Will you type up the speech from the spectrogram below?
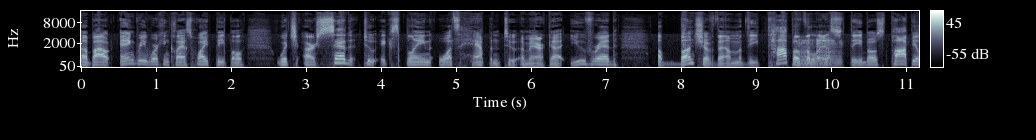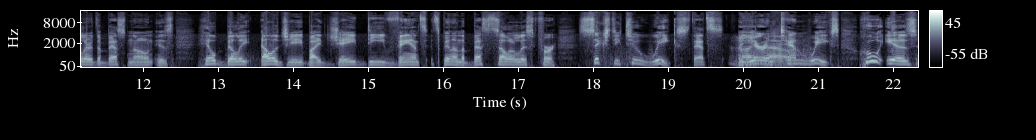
about angry working class white people, which are said to explain what's happened to America. You've read a bunch of them. The top of the mm-hmm. list, the most popular, the best known, is Hillbilly Elegy by J.D. Vance. It's been on the bestseller list for 62 weeks. That's a I year know. and 10 weeks. Who is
